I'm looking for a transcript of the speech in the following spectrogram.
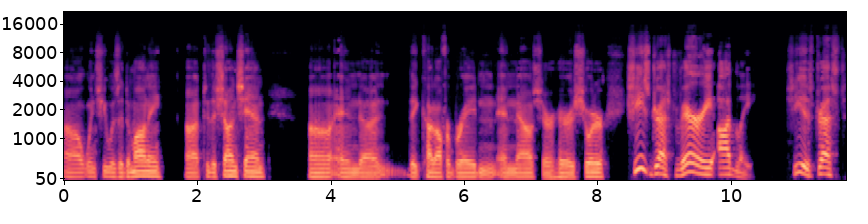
uh, when she was a damane uh, to the Seanchan, uh, and uh, they cut off her braid, and and now her hair is shorter. She's dressed very oddly. She is dressed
